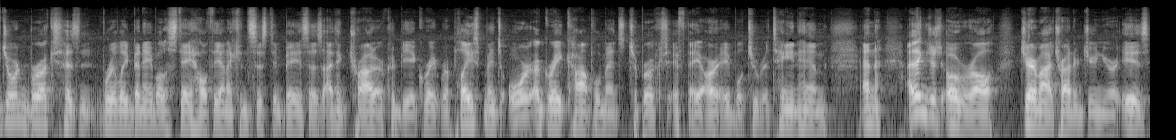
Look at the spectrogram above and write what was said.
Jordyn Brooks hasn't really been able to stay healthy on a consistent basis. I think Trotter could be a great replacement or a great complement to Brooks if they are able to retain him. And I think just overall, Jeremiah Trotter Jr. is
